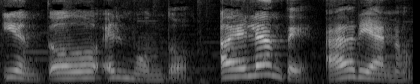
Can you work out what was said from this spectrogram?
y en todo el mundo. Adelante, Adriano.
